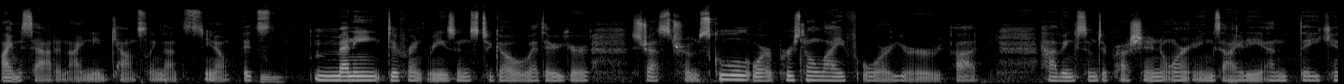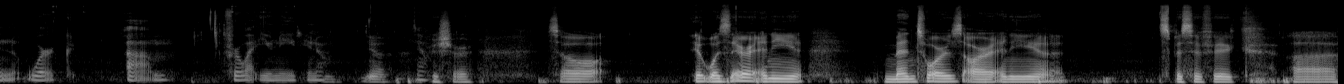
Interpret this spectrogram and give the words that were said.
I'm sad and I need counseling. That's you know it's. Mm. Many different reasons to go, whether you're stressed from school or personal life, or you're uh, having some depression or anxiety, and they can work um, for what you need. You know. Mm. Yeah, yeah, for sure. So it, was there any mentors or any uh, specific uh,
